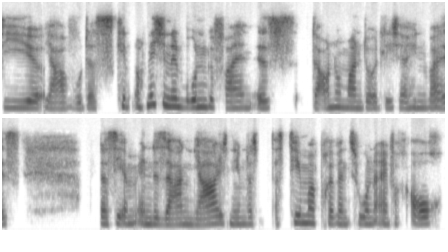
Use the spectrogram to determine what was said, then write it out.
die ja, wo das Kind noch nicht in den Brunnen gefallen ist, da auch nochmal ein deutlicher Hinweis, dass sie am Ende sagen, ja, ich nehme das, das Thema Prävention einfach auch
